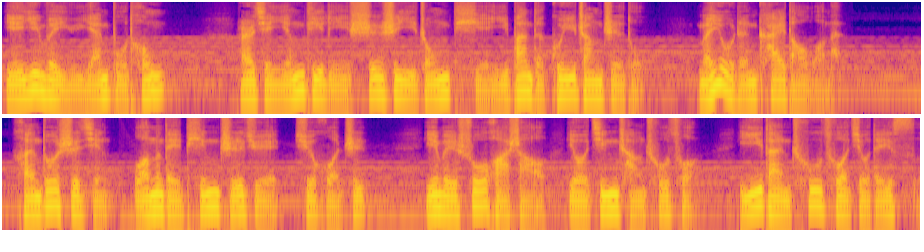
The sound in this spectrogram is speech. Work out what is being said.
也因为语言不通。而且营地里实施一种铁一般的规章制度，没有人开导我们，很多事情我们得凭直觉去获知。因为说话少又经常出错，一旦出错就得死，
